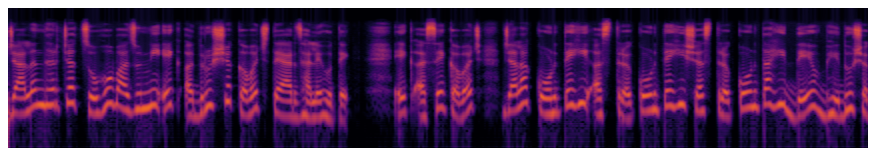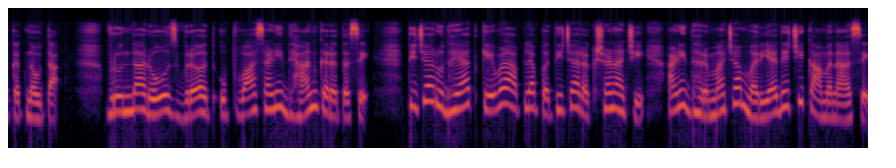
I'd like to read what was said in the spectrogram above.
जालंधरच्या चोहो बाजूंनी एक अदृश्य कवच तयार झाले होते. एक असे कवच ज्याला कोणतेही अस्त्र कोणतेही शस्त्र कोणताही देव भेदू शकत नव्हता. वृंदा रोज व्रत उपवास आणि ध्यान करत असे. तिच्या हृदयात केवळ आपल्या पतीच्या रक्षणाची आणि धर्माच्या मर्यादेची कामना असे.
